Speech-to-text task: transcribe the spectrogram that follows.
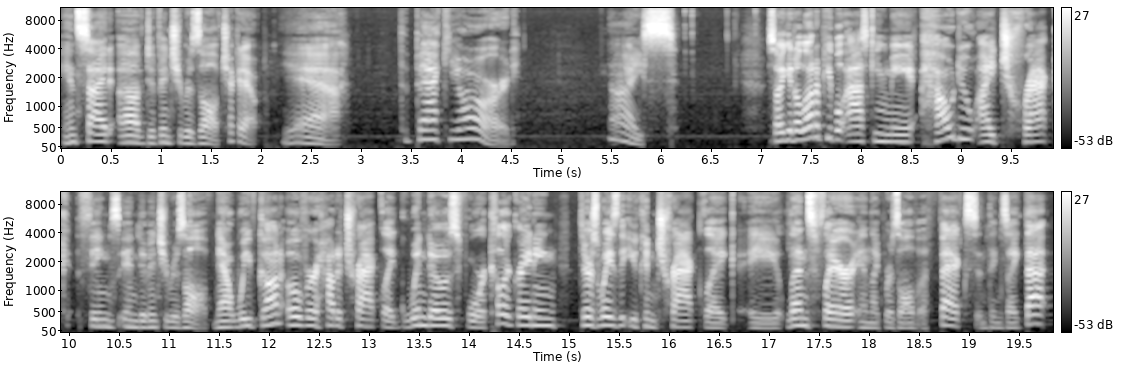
inside of DaVinci Resolve. Check it out. Yeah, the backyard. Nice. So I get a lot of people asking me, how do I track things in DaVinci Resolve? Now we've gone over how to track like windows for color grading. There's ways that you can track like a lens flare and like resolve effects and things like that.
